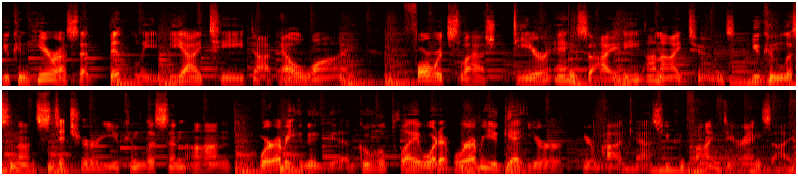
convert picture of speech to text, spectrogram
You can hear us at bit.ly, bit.ly forward slash Dear Anxiety on iTunes. You can listen on Stitcher. You can listen on wherever you, Google Play, whatever, wherever you get your your podcast, You can find Dear Anxiety.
